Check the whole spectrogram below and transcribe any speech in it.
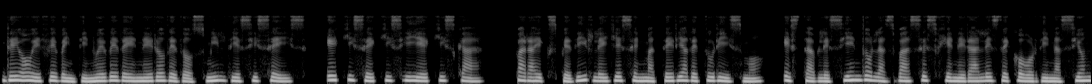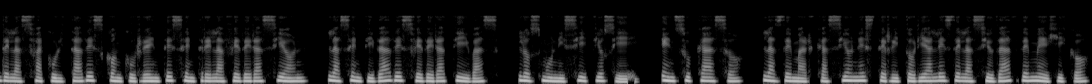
DOF 29 de enero de 2016, XXIXK, para expedir leyes en materia de turismo, estableciendo las bases generales de coordinación de las facultades concurrentes entre la Federación, las entidades federativas, los municipios y, en su caso, las demarcaciones territoriales de la Ciudad de México,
